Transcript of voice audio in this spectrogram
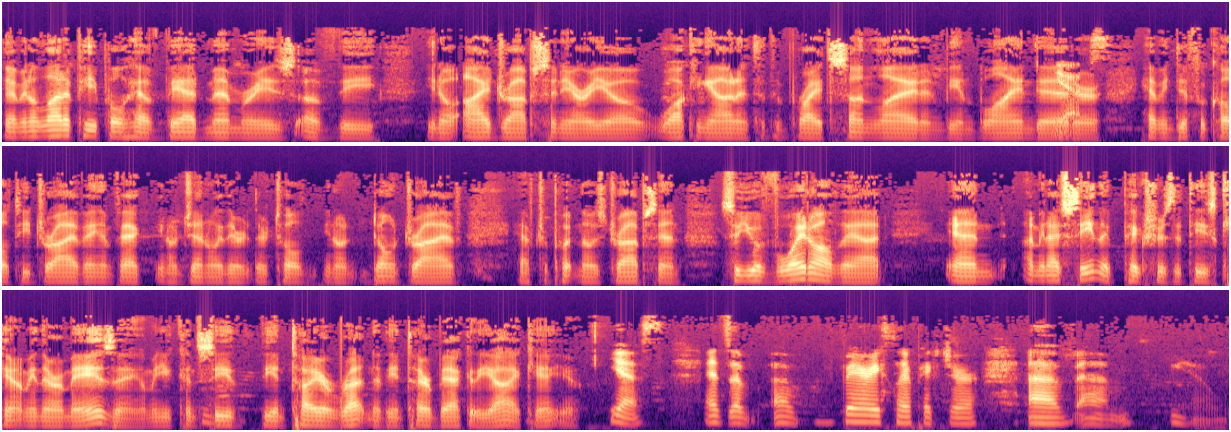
Yeah, I mean, a lot of people have bad memories of the, you know, eye drop scenario, walking out into the bright sunlight and being blinded Yes. or having difficulty driving. In fact, you know, generally they're, they're told, you know, don't drive after putting those drops in. So you avoid all that. And I mean, I've seen the pictures that these can, I mean, they're amazing. I mean, you can see the entire retina, the entire back of the eye, can't you? Yes, it's a, a very clear picture of, um, you know,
